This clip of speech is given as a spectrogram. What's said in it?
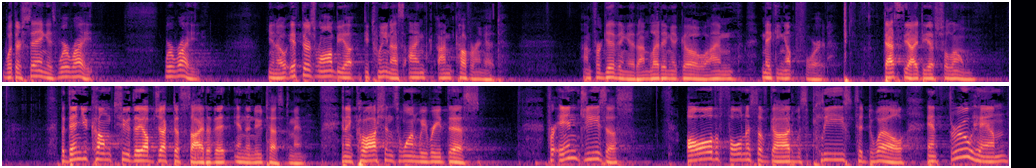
what they're saying is we're right. We're right. You know, if there's wrong be- between us, I'm, I'm covering it. I'm forgiving it. I'm letting it go. I'm making up for it. That's the idea of shalom. But then you come to the objective side of it in the New Testament. And in Colossians 1, we read this For in Jesus, all the fullness of God was pleased to dwell, and through him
